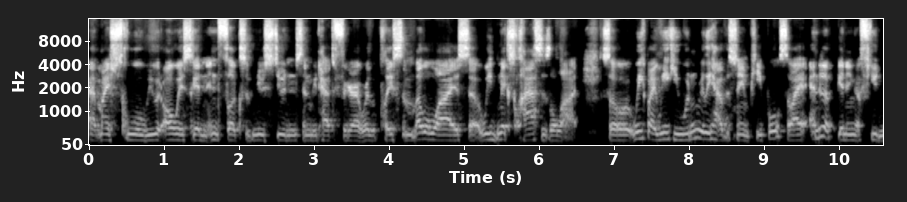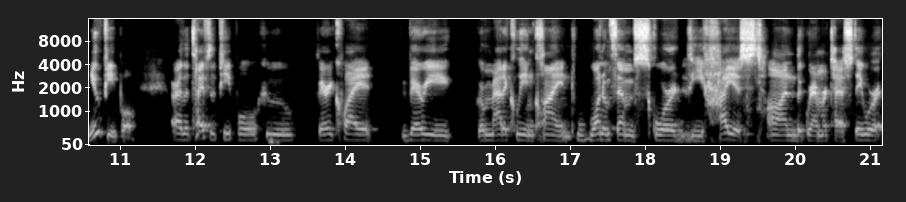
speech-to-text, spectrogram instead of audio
at my school, we would always get an influx of new students and we'd have to figure out where to place them level wise. So we'd mix classes a lot. So week by week, you wouldn't really have the same people. So I ended up getting a few new people, are the types of people who very quiet, very grammatically inclined. One of them scored the highest on the grammar test. They were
